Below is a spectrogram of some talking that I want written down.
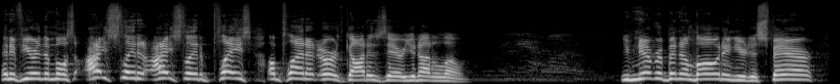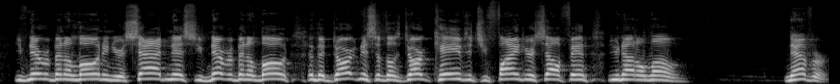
And if you're in the most isolated, isolated place on planet Earth, God is there. You're not alone. You've never been alone in your despair. You've never been alone in your sadness. You've never been alone in the darkness of those dark caves that you find yourself in. You're not alone. Never.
